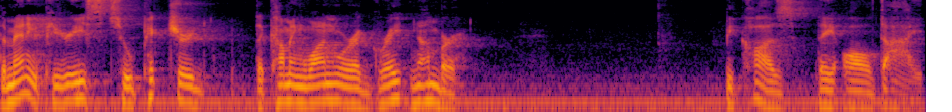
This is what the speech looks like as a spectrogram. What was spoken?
The many priests who pictured the coming one were a great number because they all died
